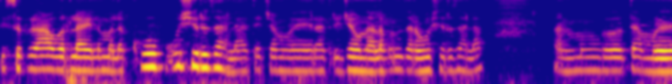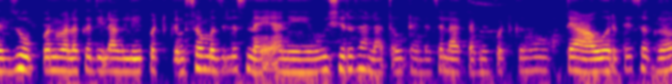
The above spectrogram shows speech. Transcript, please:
ते सगळं आवरला यायला मला खूप उशीर झाला. त्याच्यामुळे रात्री जेवणाला पण जरा उशीर झाला. आणि मग त्यामुळे झोप पण मला कधी लागली पटकन समजलंच नाही आणि उशीर झाला आता उठायला. चला आता मी पटकन उठते आवरते सगळं.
